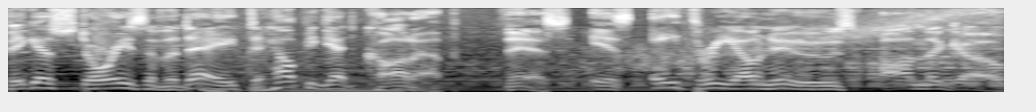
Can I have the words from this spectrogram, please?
biggest stories of the day to help you get caught up. This is 830 News on the go.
